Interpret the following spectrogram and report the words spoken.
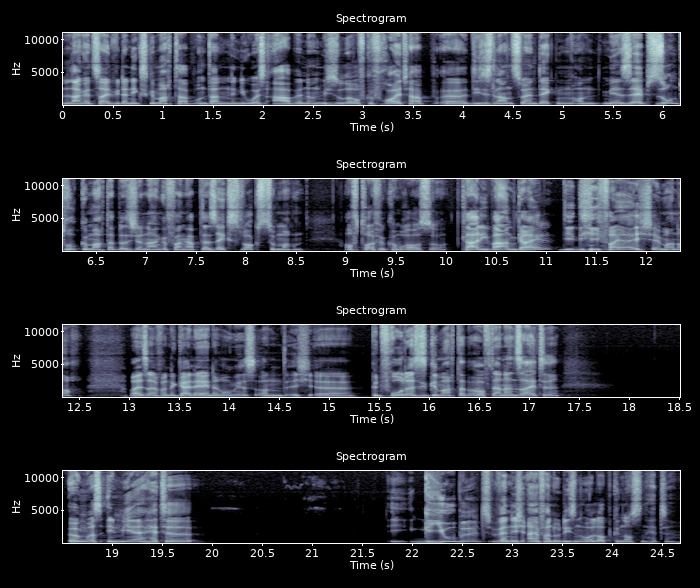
lange Zeit wieder nichts gemacht habe und dann in die USA bin und mich so darauf gefreut habe, äh, dieses Land zu entdecken und mir selbst so einen Druck gemacht habe, dass ich dann angefangen habe, da sechs Vlogs zu machen. Auf Teufel komm raus so. Klar, die waren geil, die, die feiere ich immer noch, weil es einfach eine geile Erinnerung ist und ich äh, bin froh, dass ich es gemacht habe, aber auf der anderen Seite, irgendwas in mir hätte gejubelt, wenn ich einfach nur diesen Urlaub genossen hätte.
